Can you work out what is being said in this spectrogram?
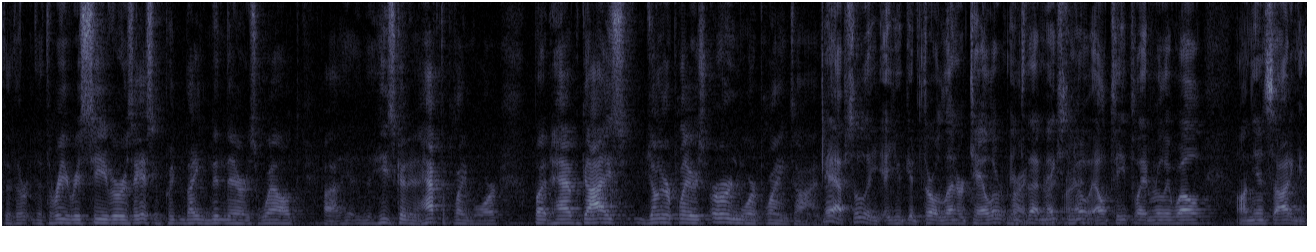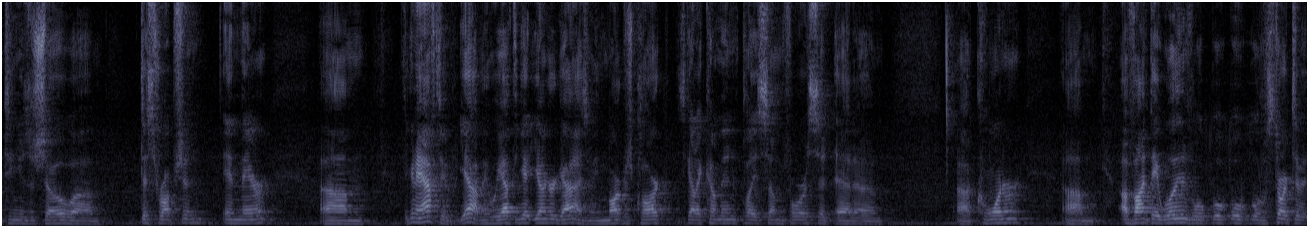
the, the, the, three receivers. I guess you can put Knighton in there as well. Uh, he's going to have to play more, but have guys, younger players, earn more playing time. Yeah, absolutely. You could throw Leonard Taylor into Right, that mix. right, You know, LT played really well on the inside and continues to show um, disruption in there. Um, you're going to have to. Yeah, I mean, we have to get younger guys. I mean, Marcus Clark has got to come in and play some for us at, at a, a corner. Um, Avantae Williams will, will, will- start to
